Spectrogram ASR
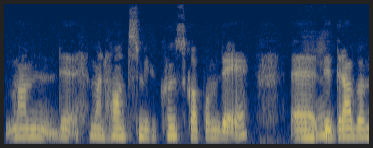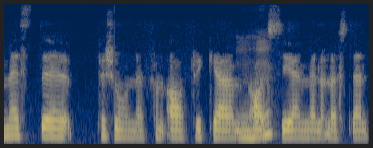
man, det, man har inte så mycket kunskap om det. Eh, Mm. Det drabbar mest personer från Afrika, Mm. Asien, Mellanöstern.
